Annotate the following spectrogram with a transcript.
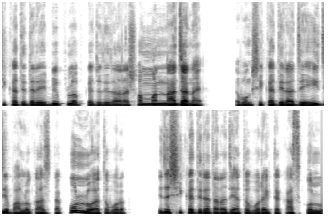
শিক্ষার্থীদের এই বিপ্লবকে যদি তারা সম্মান না জানায় এবং শিক্ষার্থীরা যে এই যে ভালো কাজটা করল এত বড় এই যে শিক্ষার্থীরা তারা যে এত বড় একটা কাজ করল,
